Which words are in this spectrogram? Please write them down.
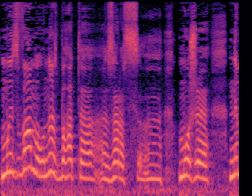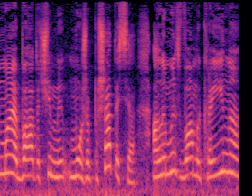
Ми з вами, у нас багато е, зараз е, може немає багато чим може пишатися, але ми з вами країна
